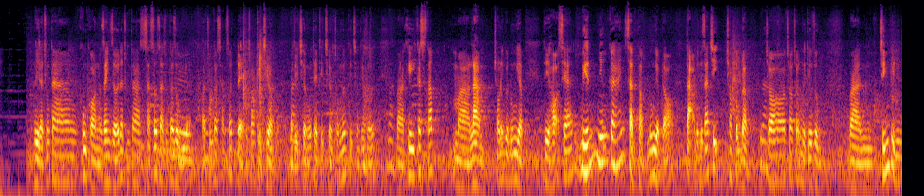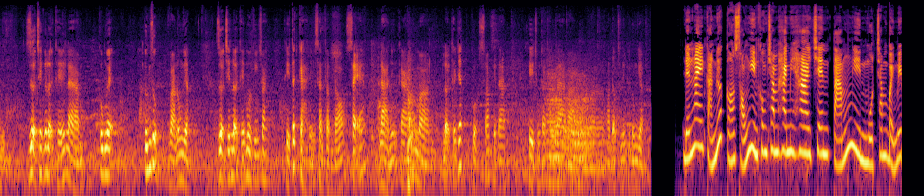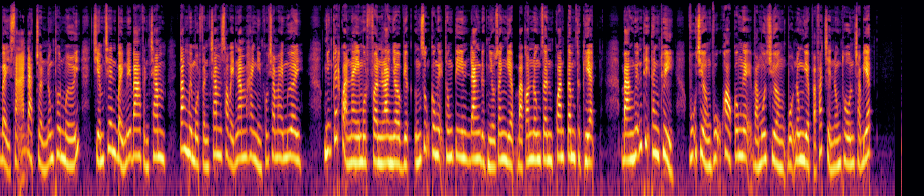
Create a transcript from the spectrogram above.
vì là chúng ta không còn danh giới là chúng ta sản xuất ra chúng ta dùng nữa. Và chúng ta sản xuất để cho thị trường và thị trường có thể thị trường trong nước thị trường thế giới. Và khi các startup mà làm trong lĩnh vực nông nghiệp thì họ sẽ biến những cái sản phẩm nông nghiệp đó tạo được cái giá trị cho cộng đồng cho cho cho người tiêu dùng. Và chính vì dựa trên cái lợi thế là công nghệ ứng dụng vào nông nghiệp dựa trên lợi thế môi kinh doanh thì tất cả những sản phẩm đó sẽ là những cái mà lợi thế nhất của startup Việt Nam khi chúng ta tham gia vào ờ, hoạt động trong lĩnh vực nông nghiệp. Đến nay, cả nước có 6.022 trên 8.177 xã đạt chuẩn nông thôn mới, chiếm trên 73%, tăng 11% so với năm 2020. Những kết quả này một phần là nhờ việc ứng dụng công nghệ thông tin đang được nhiều doanh nghiệp bà con nông dân quan tâm thực hiện. Bà Nguyễn Thị Thanh Thủy, Vụ trưởng Vụ Khoa học Công nghệ và Môi trường, Bộ Nông nghiệp và Phát triển Nông thôn cho biết.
